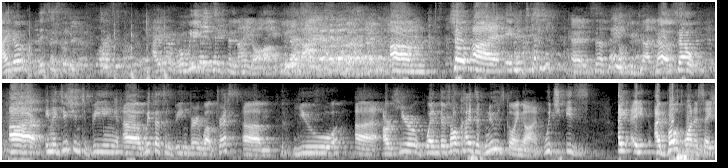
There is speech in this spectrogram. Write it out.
I don't. This is. This is I don't. Well, we can take the night off. Yes. um. So, uh, in addition, uh, so thank you, John. No, so uh, in addition to being uh, with us and being very well dressed, um, you uh, are here when there's all kinds of news going on, which is. I, I, I both want to say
